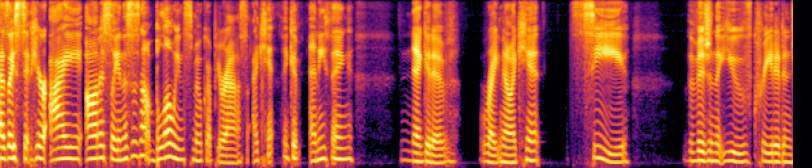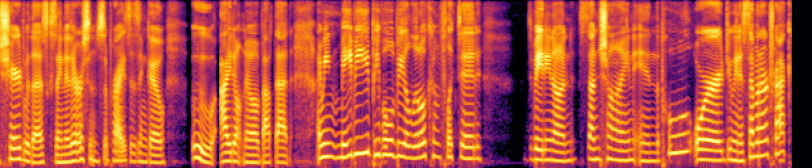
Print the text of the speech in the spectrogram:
as I sit here, I honestly, and this is not blowing smoke up your ass, I can't think of anything negative right now. I can't see the vision that you've created and shared with us because I know there are some surprises and go, ooh, I don't know about that. I mean, maybe people will be a little conflicted debating on sunshine in the pool or doing a seminar track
